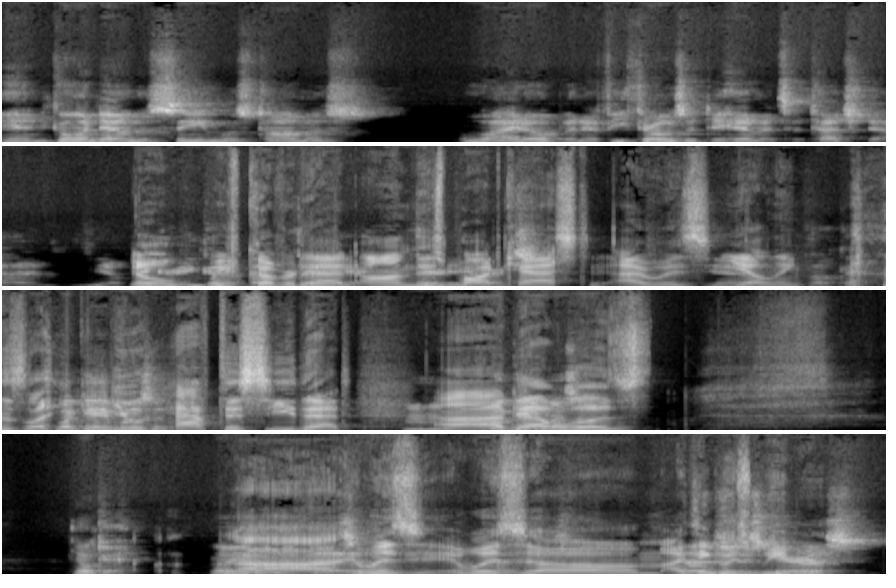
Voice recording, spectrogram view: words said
and going down the seam was Thomas wide open. If he throws it to him, it's a touchdown. You know, No, Pickering we've covered that on this 30 yards. podcast. I was Yeah, yelling. okay. I was like, What game you was it? have to see that. Mhm. Uh, that was was, Okay. Oh, you don't have to uh, it was it was I um I that. think it was Weber. curious.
